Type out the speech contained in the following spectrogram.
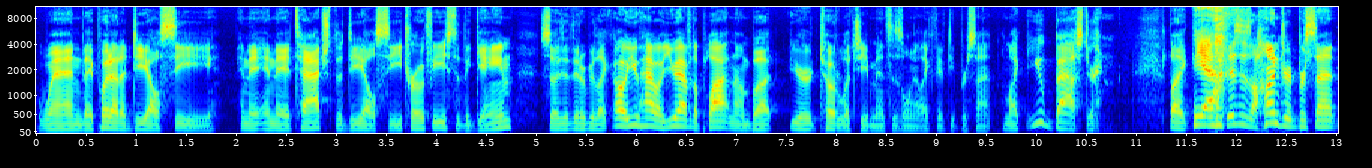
when they put out a DLC and they and they attach the DLC trophies to the game, so that it'll be like, oh, you have a, you have the platinum, but your total achievements is only like fifty percent. I'm like, you bastard! like, Yeah. this is hundred percent.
